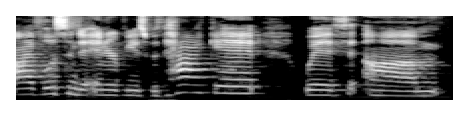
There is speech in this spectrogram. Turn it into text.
I've listened to interviews with Hackett, with um,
